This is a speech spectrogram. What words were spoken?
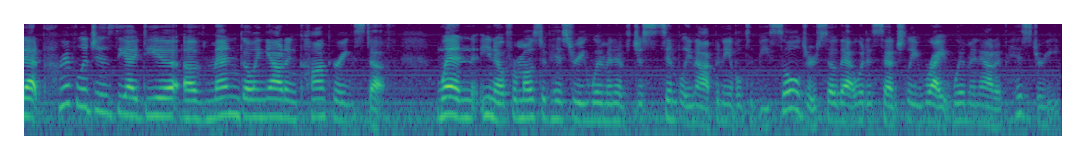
that privileges the idea of men going out and conquering stuff when, you know, for most of history, women have just simply not been able to be soldiers, so that would essentially write women out of history.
